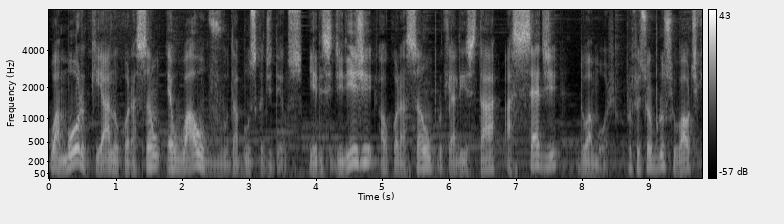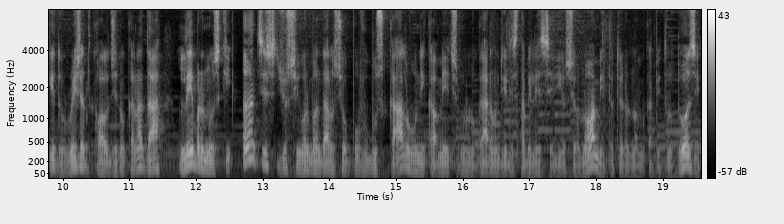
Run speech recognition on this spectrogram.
o amor que há no coração é o alvo da busca de Deus. E ele se dirige ao coração porque ali está a sede do amor. O professor Bruce Waltke, do Regent College no Canadá, lembra-nos que antes de o Senhor mandar o seu povo buscá-lo unicamente no lugar onde ele estabeleceria o seu nome, Deuteronômio capítulo 12,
